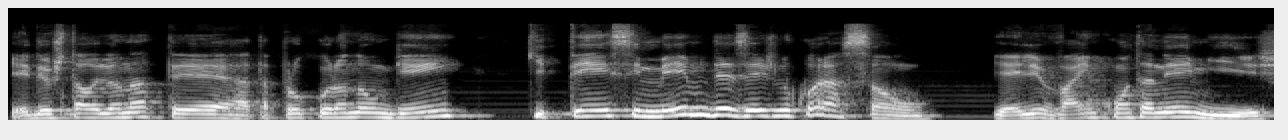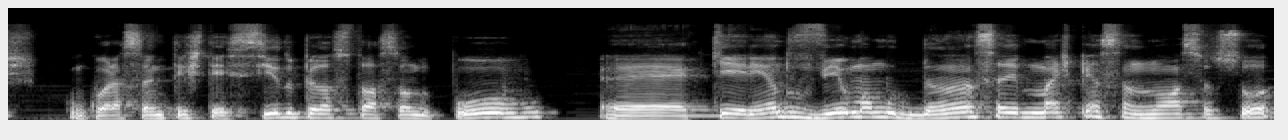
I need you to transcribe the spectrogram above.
e aí Deus está olhando a terra, tá procurando alguém que tem esse mesmo desejo no coração. E aí ele vai e encontra Neemias, com o coração entristecido pela situação do povo, é, querendo ver uma mudança, mas pensando, nossa, eu sou.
